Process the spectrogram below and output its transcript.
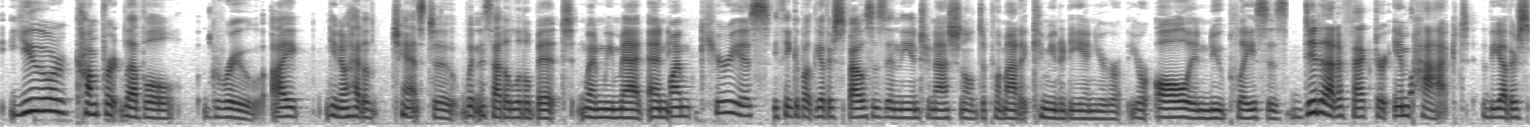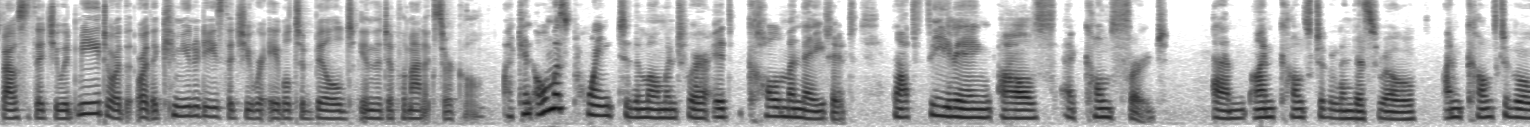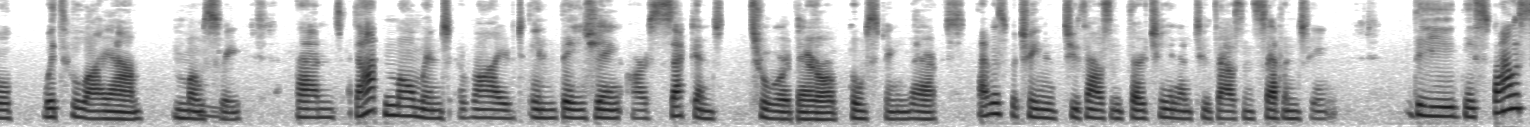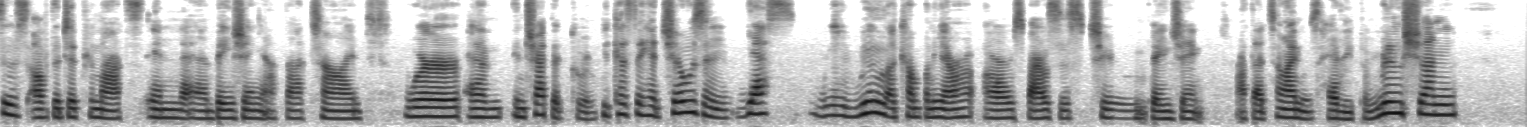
your comfort level grew. I you know, had a chance to witness that a little bit when we met. And I'm curious, you think about the other spouses in the international diplomatic community and you're you're all in new places. Did that affect or impact the other spouses that you would meet or the, or the communities that you were able to build in the diplomatic circle? I can almost point to the moment where it culminated, that feeling of a comfort. Um, I'm comfortable in this role. I'm comfortable with who I am mostly. Mm. And that moment arrived in Beijing, our second tour there or posting there. That was between 2013 and 2017. The, the spouses of the diplomats in uh, Beijing at that time were um, intrepid group because they had chosen, yes, we will accompany our, our spouses to Beijing. At that time, it was heavy pollution.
